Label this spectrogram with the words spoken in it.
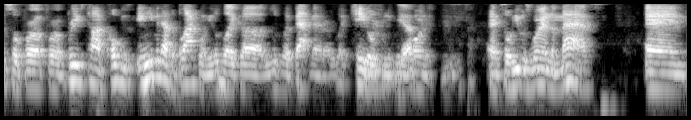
so for a, for a brief time, Kobe, was, and he even had the black one. He looked like uh, looked like Batman or like Kato from the Green Yep. Hornet. And so he was wearing the mask. And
